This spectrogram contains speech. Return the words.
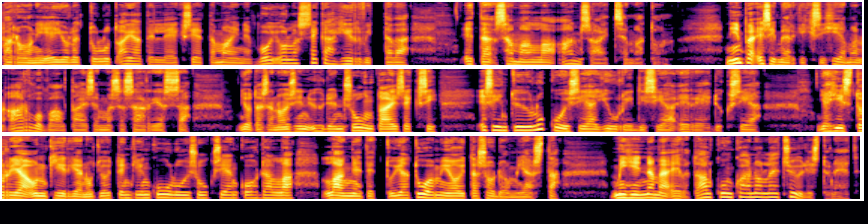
paroni ei ole tullut ajatelleeksi, että maine voi olla sekä hirvittävä että samalla ansaitsematon. Niinpä esimerkiksi hieman arvovaltaisemmassa sarjassa, jota sanoisin yhden suuntaiseksi, esiintyy lukuisia juridisia erehdyksiä, ja historia on kirjannut joidenkin kuuluisuuksien kohdalla langetettuja tuomioita Sodomiasta, mihin nämä eivät alkuunkaan olleet syyllistyneet.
